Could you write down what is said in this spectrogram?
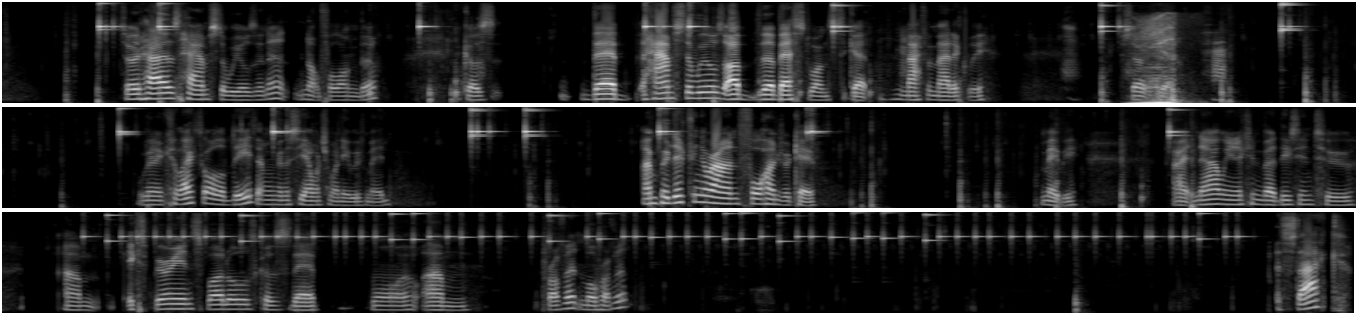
So it has hamster wheels in it, not for long though because their hamster wheels are the best ones to get mathematically. So yeah. We're going to collect all of these and we're going to see how much money we've made. I'm predicting around 400k. Maybe. Alright, now we need to convert these into um, experience bottles because they're more um, profit, more profit. a stack.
